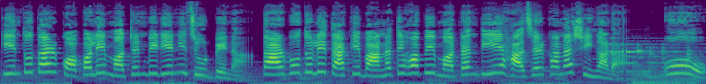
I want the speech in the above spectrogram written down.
কিন্তু তার কপালে মটন বিরিয়ানি জুটবে না। তার বদলে তাকে বানাতে হবে মাটন দিয়ে হাজারখানা সিঙ্গারা। ও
